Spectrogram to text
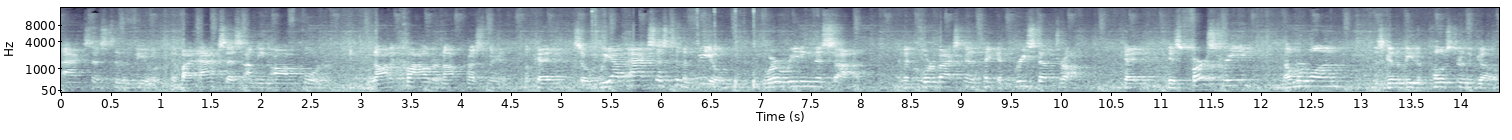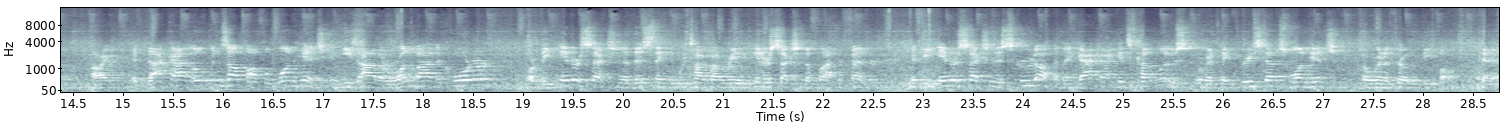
access to the field. And by access, I mean off corner, not a cloud or not press man, okay? So if we have access to the field, we're reading this side, and the quarterback's gonna take a three-step drop. Okay, his first read, number one, is going to be the poster to go. All right, if that guy opens up off of one hitch and he's either run by the corner or the intersection of this thing, we talk about reading intersection of the flat defender. If the intersection is screwed up and then that guy gets cut loose, we're going to take three steps, one hitch, and we're going to throw the deep ball. Okay,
